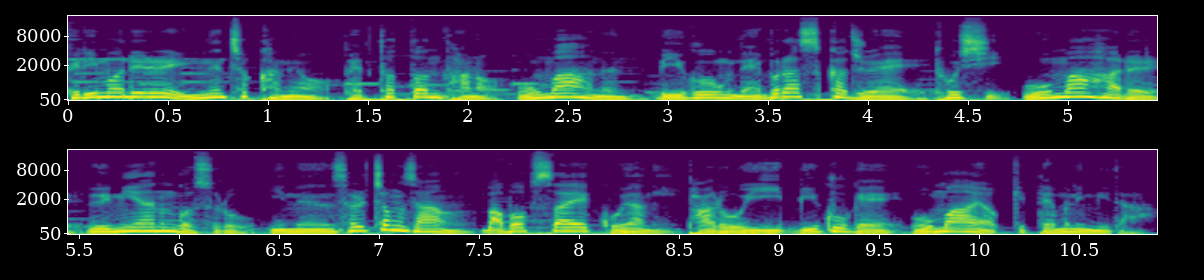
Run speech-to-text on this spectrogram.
그리머리를 읽는 척하며 뱉었던 단어 오마하는 미국 네브라스카주의 도시 오마하를 의미하는 것으로 이는 설정상 마법사의 고향이 바로 이 미국의 오마하였기 때문입니다.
